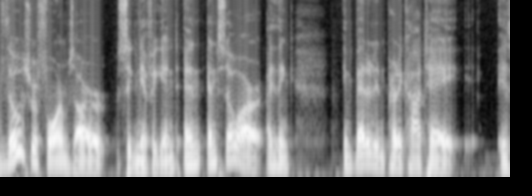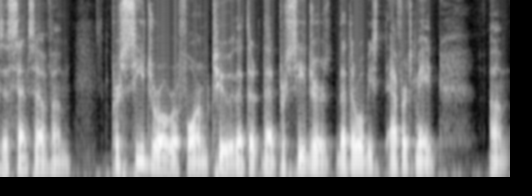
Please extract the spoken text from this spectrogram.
those reforms are significant, and and so are I think embedded in Praedicate is a sense of um, procedural reform too. That there, that procedures that there will be efforts made um,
